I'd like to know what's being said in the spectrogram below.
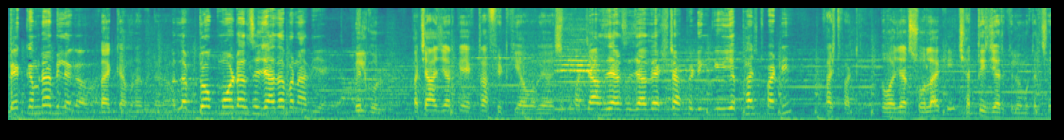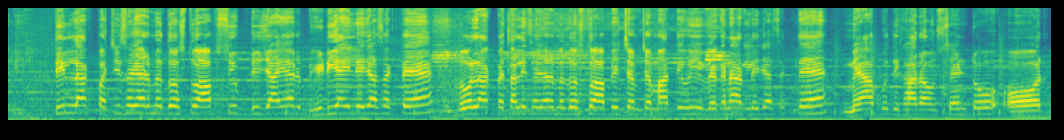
बैक कैमरा भी लगा हुआ बैक कैमरा भी लगा मतलब टॉप मॉडल से ज़्यादा बना दिया गया बिल्कुल पचास हज़ार के एक्स्ट्रा फिट किया हुआ गया इसमें। पचास हज़ार से ज़्यादा एक्स्ट्रा फिटिंग की हुई है फ़र्स्ट पार्टी फ़र्स्ट पार्टी। 2016 की छत्तीस हज़ार किलोमीटर चली। है तीन लाख पच्चीस हज़ार में दोस्तों आप स्विफ्ट डिज़ायर वी ले जा सकते हैं। दो लाख पैंतालीस हज़ार में दोस्तों आप ये चमचमाती हुई वेगनार ले जा सकते हैं। मैं आपको दिखा रहा हूँ सेंटो और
